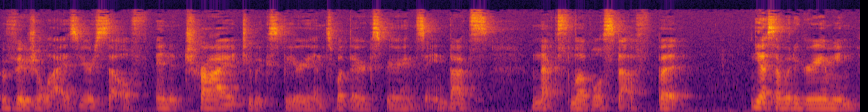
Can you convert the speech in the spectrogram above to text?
visualize yourself and try to experience what they're experiencing. That's next level stuff. But yes, I would agree. I mean,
